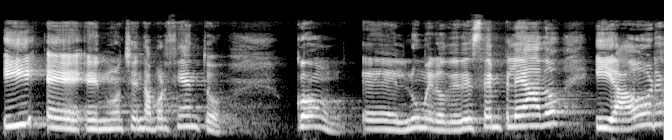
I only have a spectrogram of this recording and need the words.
y eh, en un 80% con el número de desempleados y ahora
